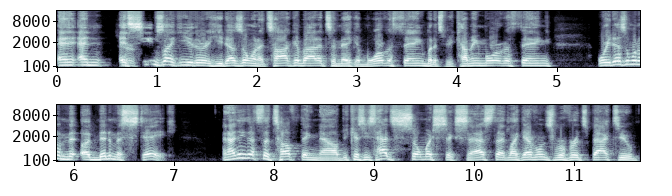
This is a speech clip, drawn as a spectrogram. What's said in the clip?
And, and sure. it seems like either he doesn't want to talk about it to make it more of a thing, but it's becoming more of a thing, or he doesn't want to admit a mistake. And I think that's the tough thing now because he's had so much success that like everyone's reverts back to,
